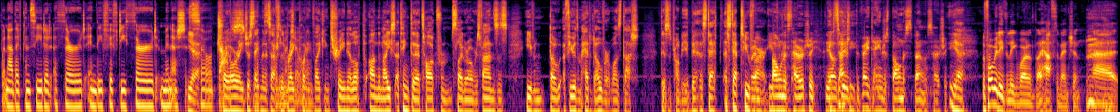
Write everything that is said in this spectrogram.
but now they've conceded a third in the 53rd minute. Yeah. So Traore, just eight minutes after the break, over. putting Viking 3 0 up on the night. I think the talk from Sligo Rovers fans is, even though a few of them headed over, was that this is probably a bit a step a step too far. Bonus territory. The, exactly. The, the, very dangerous bonus bonus territory. Yeah. Before we leave the League of Ireland, I have to mention uh,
